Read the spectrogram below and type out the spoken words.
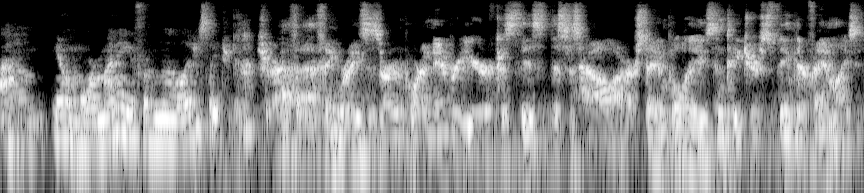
Um, you know, more money from the legislature. Sure, I, th- I think raises are important every year because this this is how our state employees and teachers feed their families,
